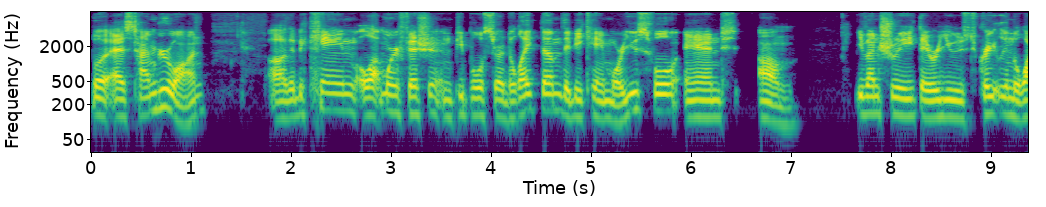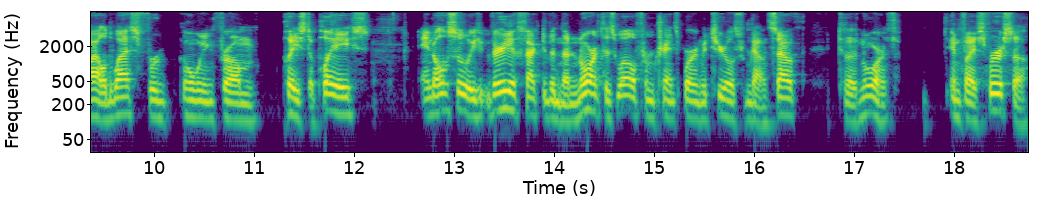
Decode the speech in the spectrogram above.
But as time grew on, uh, they became a lot more efficient, and people started to like them. They became more useful, and um, eventually, they were used greatly in the Wild West for going from place to place and also very effective in the north as well from transporting materials from down south to the north and vice versa.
